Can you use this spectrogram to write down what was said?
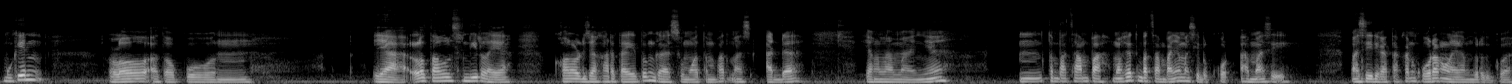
Mungkin lo ataupun ya lo tahu sendiri lah ya. Kalau di Jakarta itu nggak semua tempat mas ada yang namanya hmm, tempat sampah. Maksudnya tempat sampahnya masih berkur ah, masih masih dikatakan kurang lah ya menurut gue.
